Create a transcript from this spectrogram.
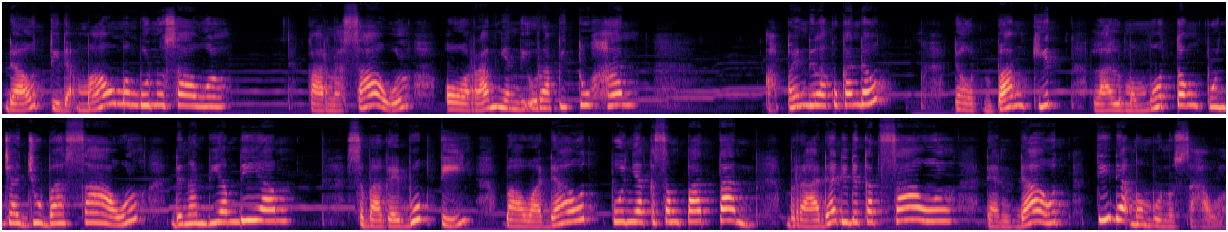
Daud tidak mau membunuh Saul. Karena Saul orang yang diurapi Tuhan. Apa yang dilakukan Daud? Daud bangkit lalu memotong punca jubah Saul dengan diam-diam. Sebagai bukti bahwa Daud punya kesempatan berada di dekat Saul dan Daud tidak membunuh Saul.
